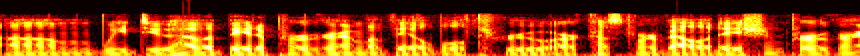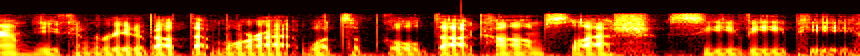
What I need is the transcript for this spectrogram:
Um, we do have a beta program available through our customer validation program. You can read about that more at whatsupgold.com slash CVP.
